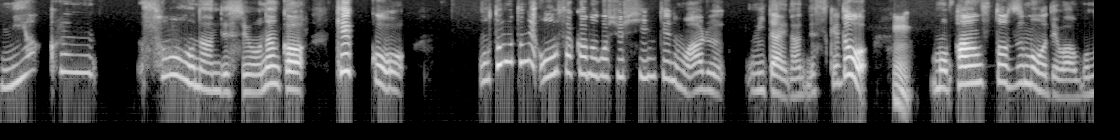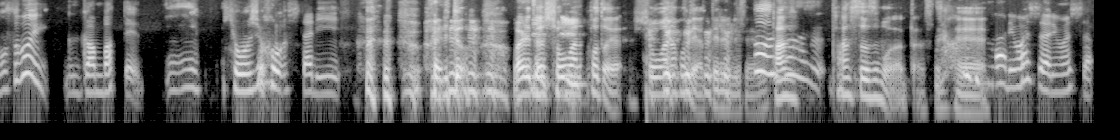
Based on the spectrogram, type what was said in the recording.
宮くんそうなんですよ。なんか結構もともとね大阪のご出身っていうのもあるみたいなんですけど、うん。もうパンスト相撲ではものすごい頑張っていい表情をしたり。割と、割と昭和なことや、昭和なことやってるんですね。パンパンスト相撲だったんですね。へありましたありました。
